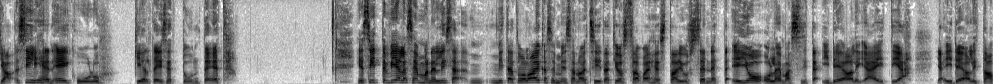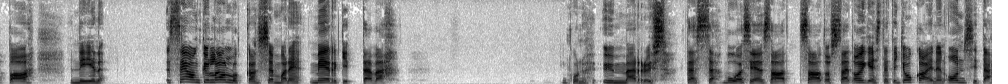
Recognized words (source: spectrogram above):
ja siihen ei kuulu kielteiset tunteet. Ja sitten vielä semmoinen lisä, mitä tuolla aikaisemmin sanoit siitä, että jossain vaiheessa tajus sen, että ei ole olemassa sitä ideaaliäitiä ja ideaalitapaa, niin se on kyllä ollut myös semmoinen merkittävä niin kuin ymmärrys tässä vuosien saatossa, että oikeasti, että jokainen on sitä,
